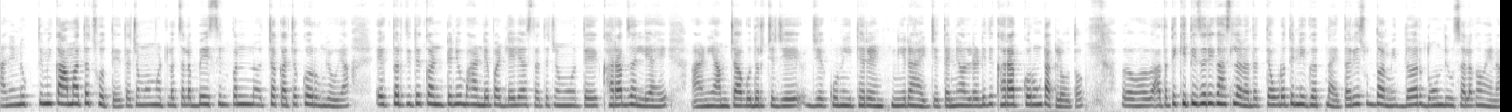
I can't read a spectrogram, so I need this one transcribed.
आणि नुकती मी कामातच होते. त्याच्यामुळे म्हटलं चला बेसिन पण चकाचक करून घेऊया. एकतर तिथे कंटिन्यू भांडे पडलेले असतात त्याच्यामुळे ते खराब झाले आहे. आणि आमच्या अगोदरचे जे जे कोणी इथे रेंटनी राहायचे त्यांनी ऑलरेडी ते खराब करून टाकलं होतं. आता ते किती जरी घासलं ना तर तेवढं ते निघत नाही. तरीसुद्धा मी दर दोन दिवसाला का होईना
